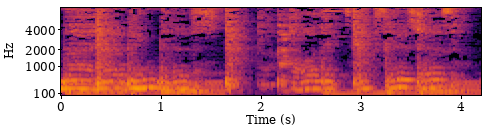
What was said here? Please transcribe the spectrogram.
my happiness. All it takes is just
